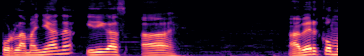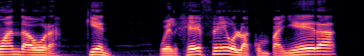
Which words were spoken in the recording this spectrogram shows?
por la mañana y digas, ay, a ver cómo anda ahora. ¿Quién? ¿O el jefe o la compañera?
